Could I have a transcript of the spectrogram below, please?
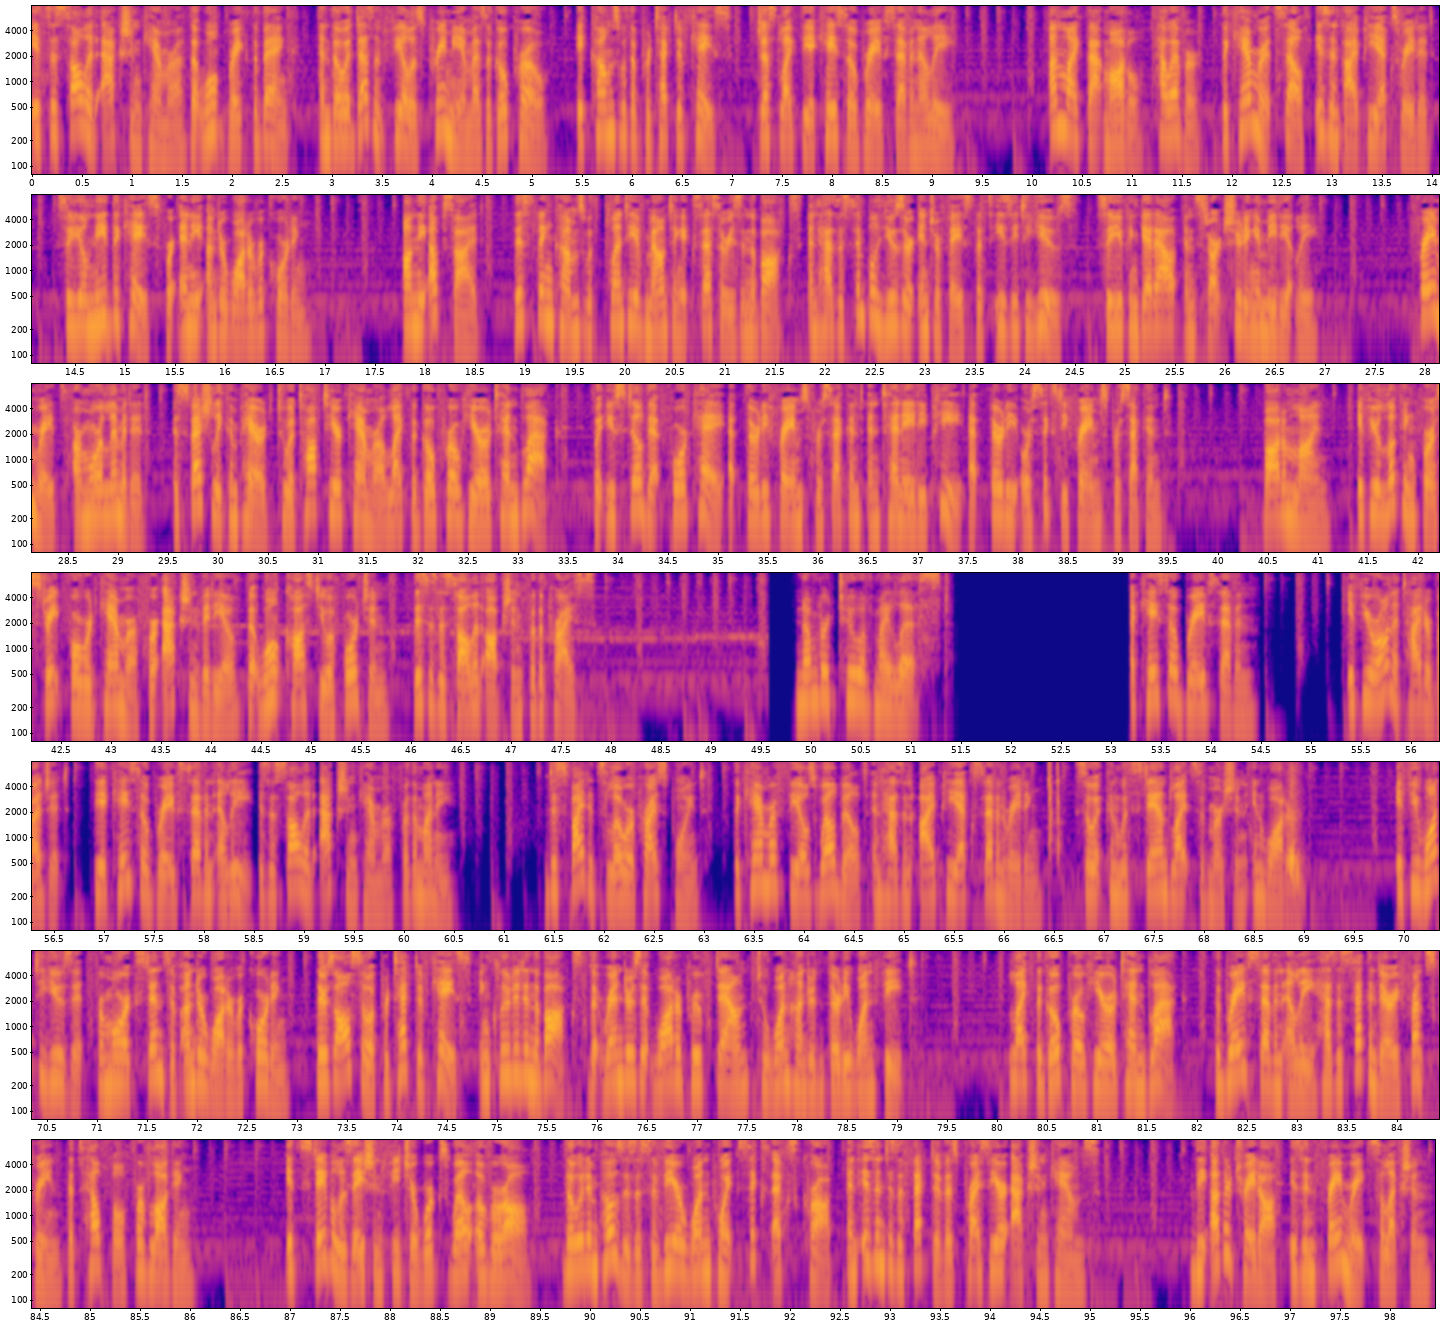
It's a solid action camera that won't break the bank, and though it doesn't feel as premium as a GoPro, it comes with a protective case, just like the AKASO Brave 7 LE. Unlike that model, however, the camera itself isn't IPX rated, so you'll need the case for any underwater recording. On the upside, this thing comes with plenty of mounting accessories in the box and has a simple user interface that's easy to use, so you can get out and start shooting immediately. Frame rates are more limited, especially compared to a top-tier camera like the GoPro Hero 10 Black, but you still get 4K at 30 frames per second and 1080p at 30 or 60 frames per second. Bottom line, if you're looking for a straightforward camera for action video that won't cost you a fortune, this is a solid option for the price. Number 2 of my list. AKASO Brave 7. If you're on a tighter budget, the AKASO Brave 7 LE is a solid action camera for the money. Despite its lower price point, the camera feels well built and has an IPX7 rating, so it can withstand light submersion in water. If you want to use it for more extensive underwater recording, there's also a protective case included in the box that renders it waterproof down to 131 feet. Like the GoPro Hero 10 Black, the Brave 7 LE has a secondary front screen that's helpful for vlogging. Its stabilization feature works well overall, though it imposes a severe 1.6x crop and isn't as effective as pricier action cams. The other trade-off is in frame rate selection.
